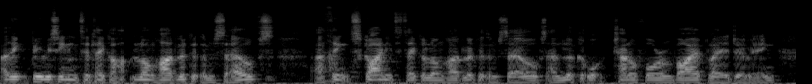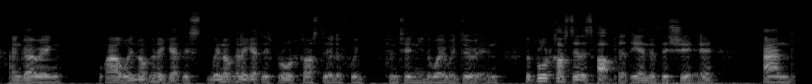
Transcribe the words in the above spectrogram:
I think BBC need to take a long hard look at themselves. I think Sky need to take a long hard look at themselves and look at what Channel Four and Viaplay are doing and going, wow, we're not going to get this. We're not going to get this broadcast deal if we continue the way we're doing. The broadcast deal is up at the end of this year, and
